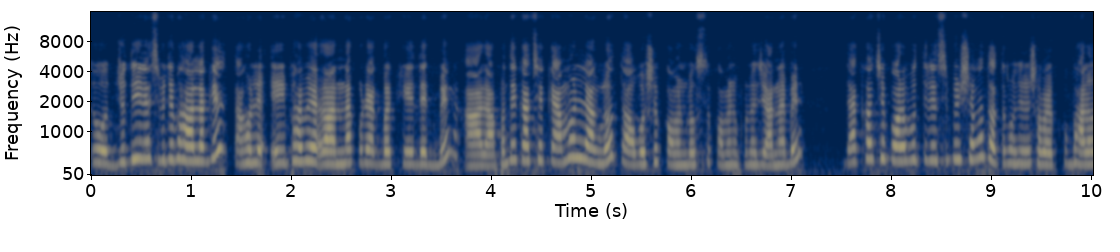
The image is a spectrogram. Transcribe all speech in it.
তো যদি রেসিপিটা ভালো লাগে, তাহলে এইভাবে রান্না করে একবার খেয়ে দেখবেন। আর আপনাদের কাছে কেমন লাগল, তা অবশ্যই কমেন্ট বক্সে কমেন্ট করে জানাবেন। দেখা হচ্ছে পরবর্তী রেসিপির সঙ্গে। ততক্ষণ জন্য সবাই খুব ভালো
